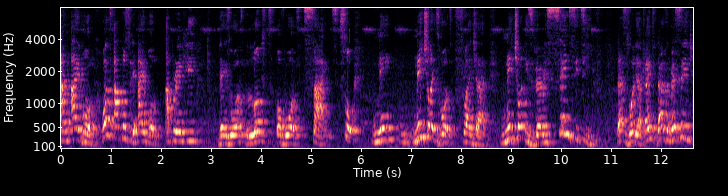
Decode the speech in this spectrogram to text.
an eyeball, what happens to the eyeball? Apparently, there is what? Loss of what? Sight. So na nature is what? Fragile. Nature is very sensitive. That is what they are trying to that's the message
